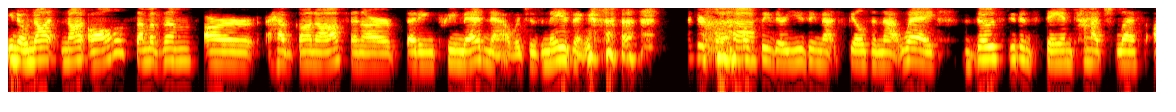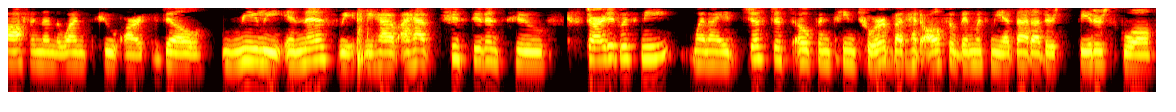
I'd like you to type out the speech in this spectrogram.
you know, not, not all. Some of them are, have gone off and are studying pre-med now, which is amazing. Hopefully they're using that skills in that way. Those students stay in touch less often than the ones who are still really in this. We, we have, I have two students who started with me when I just, just opened Teen Tour, but had also been with me at that other theater school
